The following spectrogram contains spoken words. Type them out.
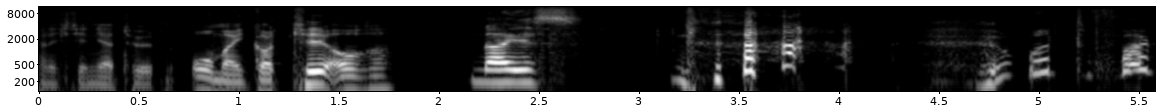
Kann ich den ja töten. Oh mein Gott, Kill-Aura. Nice. What the fuck?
